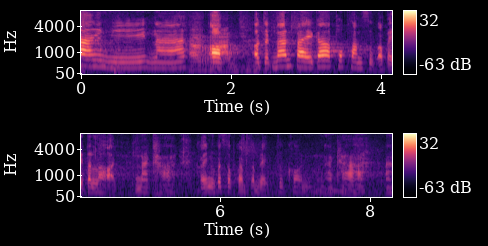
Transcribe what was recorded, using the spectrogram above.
ล้านอย่างนี้นะห้าออกล้านออกจากบ้านไปก็พกความสุขออกไปตลอดนะคะ ขอให้หนูประสบความสำเร็จทุกคนนะคะอะ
